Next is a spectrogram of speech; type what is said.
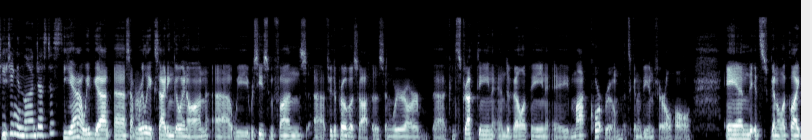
teaching in law and justice? Yeah, we've got uh, something really exciting going on. Uh, we received some funds uh, through the provost office, and we are uh, constructing and developing a mock courtroom that's going to be in Farrell Hall and it's going to look like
